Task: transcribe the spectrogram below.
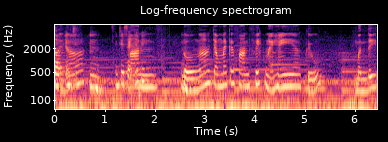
Rồi em đó. chị, ừ, em chia sẻ tiếp đi. Fan thường á trong mấy cái fanfic này hay ờ, kiểu mình đi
